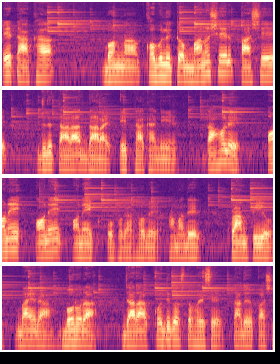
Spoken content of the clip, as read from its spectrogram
এ টাকা বন্যা কবলিত মানুষের পাশে যদি তারা দাঁড়ায় এই টাকা নিয়ে, তাহলে অনেক অনেক অনেক উপকার হবে। আমাদের প্রাণপ্রিয় ভাইরা বোনরা যারা ক্ষতিগ্রস্ত হয়েছে, তাদের পাশে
